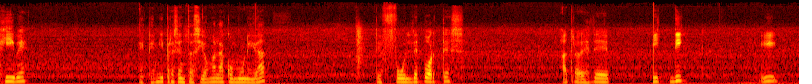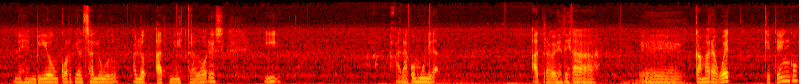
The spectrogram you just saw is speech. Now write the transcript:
Jive, esta es mi presentación a la comunidad de Full Deportes a través de PicDick y les envío un cordial saludo a los administradores y a la comunidad a través de esta eh, cámara web que tengo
